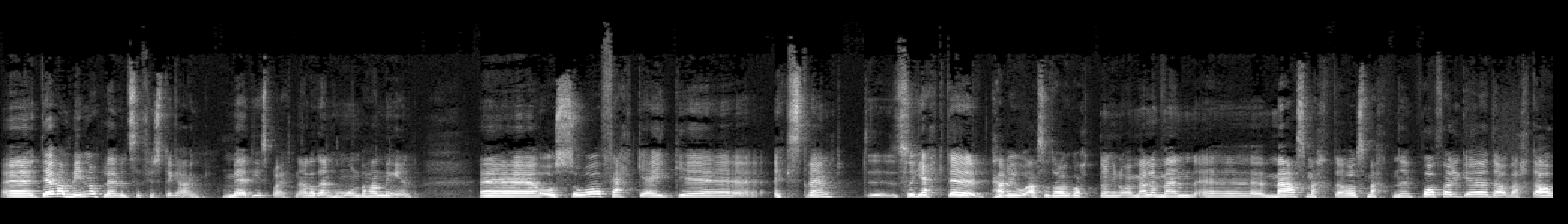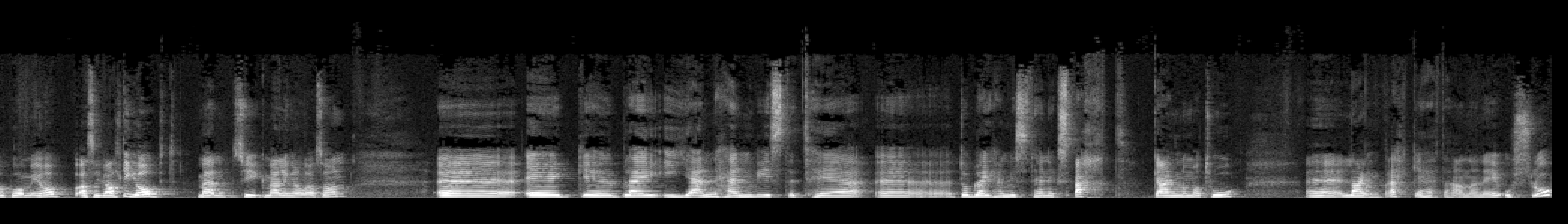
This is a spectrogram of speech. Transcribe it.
Eh, det var min opplevelse første gang med de sprøytene, eller den hormonbehandlingen. Eh, og så fikk jeg eh, ekstremt Så gikk det periode, altså det har gått noen år imellom, men mer smerter og smertene påfølger. Det har vært av og på med jobb. Altså jeg har alltid jobbet, men sykemeldinger eller sånn. Jeg ble igjen henvist til Da ble jeg henvist til en ekspert gang nummer to. Eh, Langbrekke heter han. Han er i Oslo.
